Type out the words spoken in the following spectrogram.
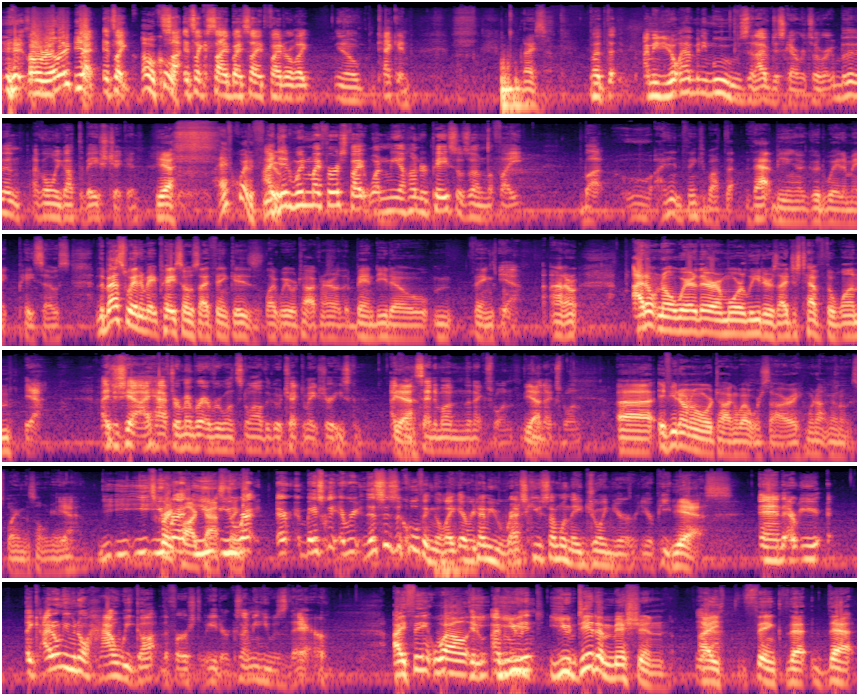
It's Oh, really? Yeah, it's like Oh, cool. si- it's like side by side fighter, like you know Tekken. Nice. But the, I mean, you don't have many moves that I've discovered so far. But then I've only got the base chicken. Yeah. I have quite a few. I did win my first fight, won me hundred pesos on the fight, but Ooh, I didn't think about that. That being a good way to make pesos. The best way to make pesos, I think, is like we were talking earlier, the bandito mm, things. but Yeah. I don't. I don't know where there are more leaders. I just have the one. yeah, I just yeah I have to remember every once in a while to go check to make sure he's. I Yeah. can send him on the next one. Yeah. the next one. Uh, if you don't know what we're talking about, we're sorry. We're not going to explain this whole game. Yeah, you, you, It's you great re- you- You, podcasting. re- er- basically, every this is a cool thing though. Like every time you rescue someone, they join your your people. Yes. and every, like I don't even know how we got the first leader because I mean he was there. I think. Well, Did- I mean, you didn't- you did a mission. I think that that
